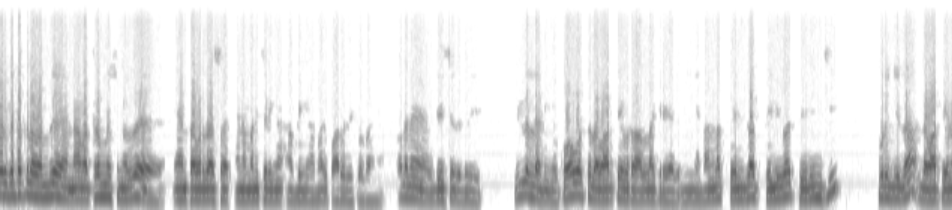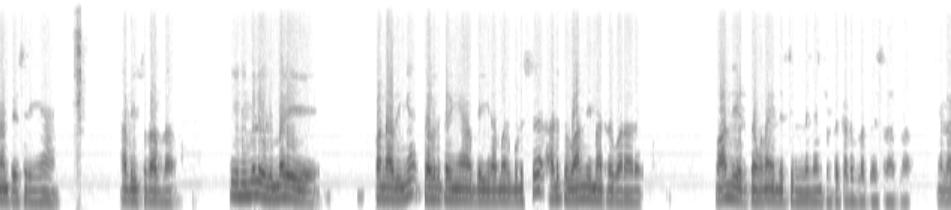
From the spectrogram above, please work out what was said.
ஒரு கட்டத்தில் வந்து நான் வக்ரம்னு சொன்னது என் தவறுதான் சார். என்னை மன்னிச்சிருங்க அப்படிங்கிற மாதிரி பார்வதி சொல்கிறாங்க உடனே விஜய் சேதுபதி இல்லை இல்லை நீங்கள் கோபத்தில் வார்த்தை ஒரு ஆள்லாம் கிடையாது. நீங்கள் நல்லா தெளிவாக தெளிவாக தெரிஞ்சு புரிஞ்சு தான் இந்த வார்த்தையெல்லாம் பேசுறீங்க. அப்படின்னு சொல்கிறாருல இனிமேல் இது மாதிரி பண்ணாதீங்க தவிர்த்துறீங்க அப்படிங்கிற மாதிரி முடிச்சுட்டு அடுத்து வாந்தி மேட்ருக்கு வராரு. வாந்தி எடுத்தவங்கலாம் எந்திரிச்சு நில்லுங்கன்னு சொல்லிட்டு கடுப்பில் பேசுகிறாப்புல எல்லா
